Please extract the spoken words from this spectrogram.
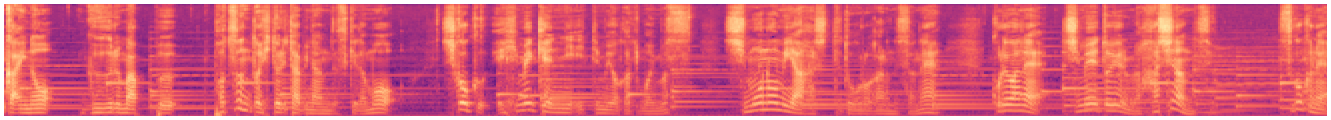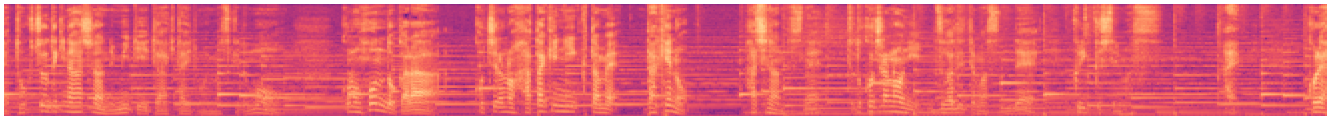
回の Google マップポツンと一人旅なんですけども四国愛媛県に行ってみようかと思います。下宮橋ってところがあるんですよね。これはね地名というよりも橋なんですよ。すごくね特徴的な橋なんで見ていただきたいと思いますけどもこの本土からこちらの畑に行くためだけの橋なんですね。ちょっとこちらの方に図が出てますんでクリックしてみます。はい。これ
